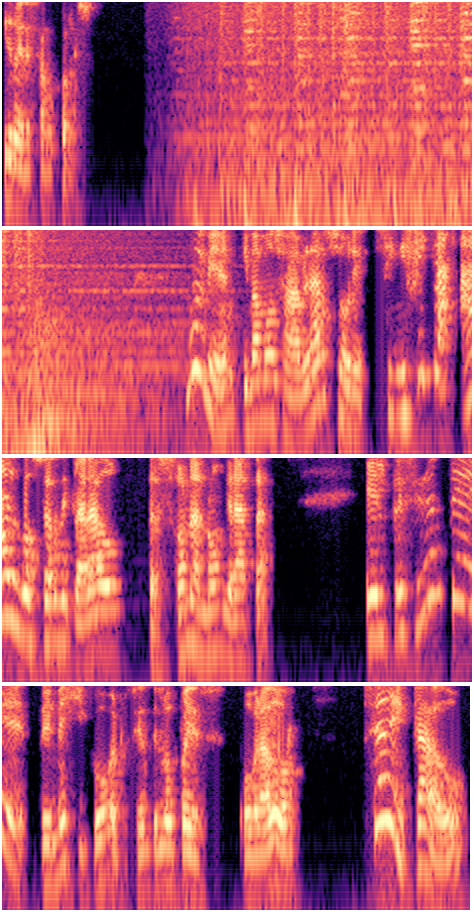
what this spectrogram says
y regresamos con eso. Muy bien, y vamos a hablar sobre, ¿significa algo ser declarado persona non grata? El presidente de México, el presidente López Obrador, se ha dedicado,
